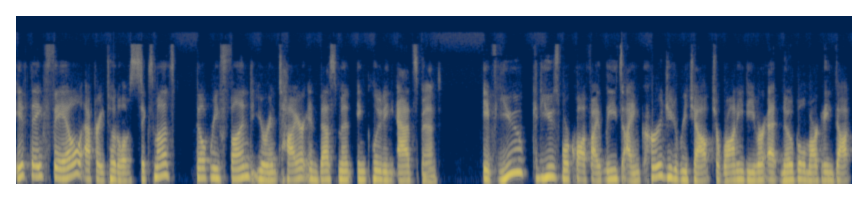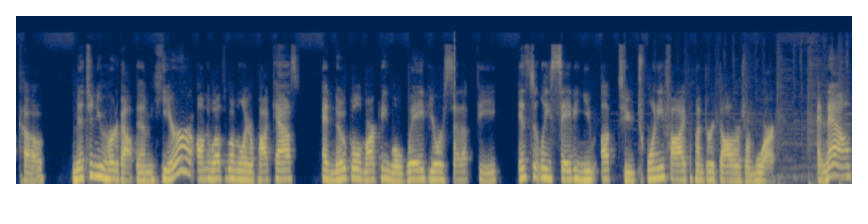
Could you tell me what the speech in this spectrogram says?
If they fail after a total of six months, They'll refund your entire investment, including ad spend. If you could use more qualified leads, I encourage you to reach out to Ronnie Deaver at nobullmarketing.co. Mention you heard about them here on the Wealthy Woman Lawyer podcast, and Noble Marketing will waive your setup fee, instantly saving you up to $2,500 or more. And now,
